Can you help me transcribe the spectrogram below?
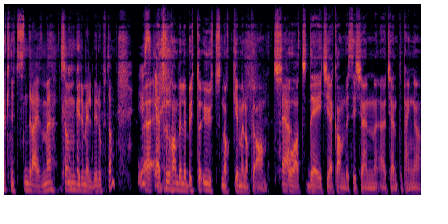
Gunnar Knutsen dreiv med, som Guri Melby ropte om? Eh, Husker. Jeg tror han ville bytte ut noe med noe annet, Ja. og at det ikke gikk an hvis ikke en eh, tjente penger.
